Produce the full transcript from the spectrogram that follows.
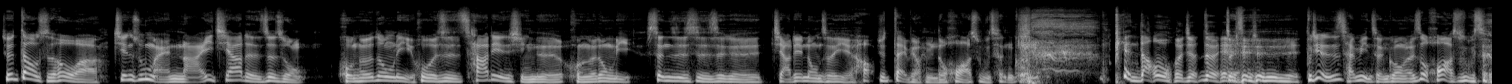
就是到时候啊，坚叔买哪一家的这种混合动力，或者是插电型的混合动力，甚至是这个假电动车也好，就代表你们的话术成功，骗到我就对。对对对对对，不见得是产品成功，而是话术成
